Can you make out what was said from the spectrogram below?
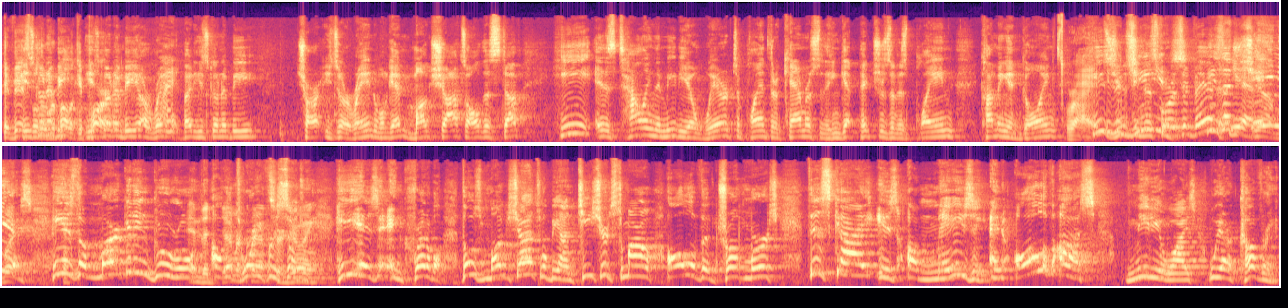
he's going to be he's going to be arraigned, but he's going to be char- he's arraigned again, mug shots, all this stuff. He is telling the media where to plant their cameras so they can get pictures of his plane coming and going. Right. He's, He's using this for his advantage. He's a yeah, genius. No, he is the marketing guru the of the 21st century. Doing... He is incredible. Those mugshots will be on T-shirts tomorrow. All of the Trump merch. This guy is amazing, and all of us media-wise, we are covering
